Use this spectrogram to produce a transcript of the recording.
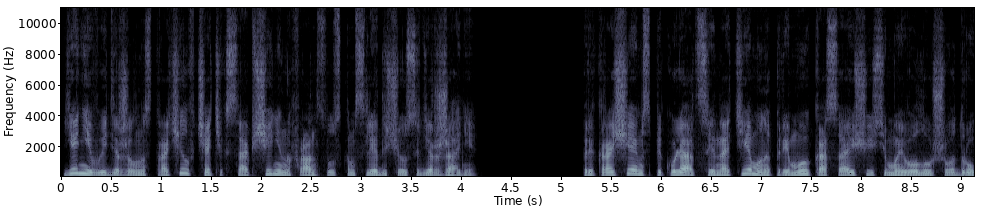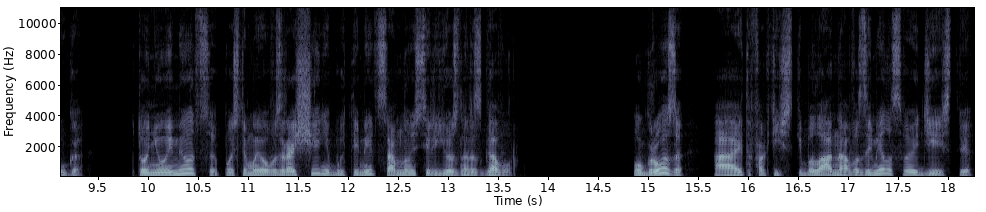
я не выдержал, настрочил в чатик сообщений на французском следующего содержания. Прекращаем спекуляции на тему, напрямую касающуюся моего лучшего друга. Кто не уймется, после моего возвращения будет иметь со мной серьезный разговор. Угроза, а это фактически была она, возымела свое действие,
